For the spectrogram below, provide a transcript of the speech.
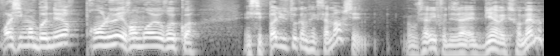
voici mon bonheur, prends-le et rends-moi heureux, quoi. Et c'est pas du tout comme ça que ça marche, vous savez, il faut déjà être bien avec soi-même,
